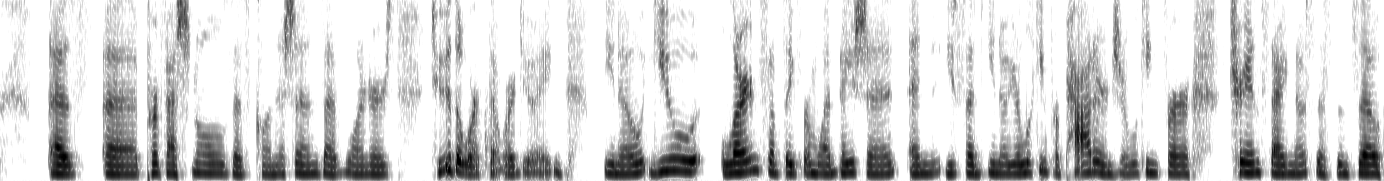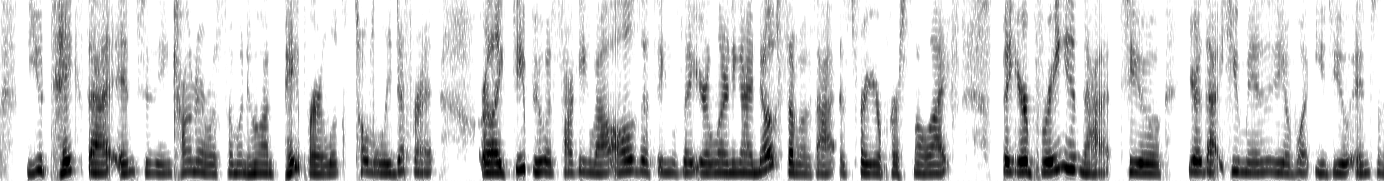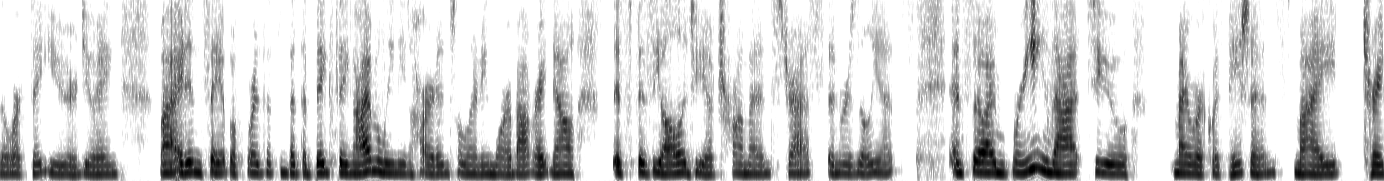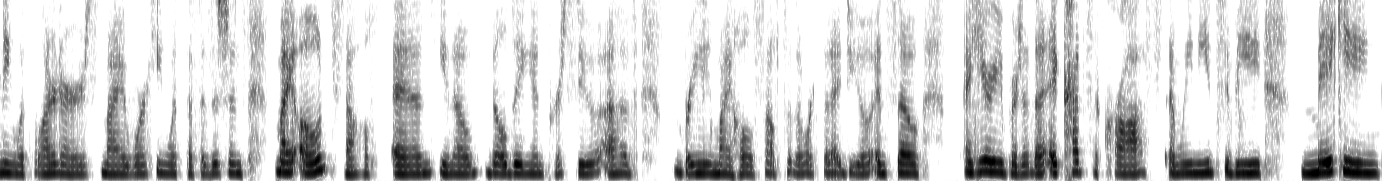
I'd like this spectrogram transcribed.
as uh, professionals, as clinicians, as learners to the work that we're doing. You know, you learn something from one patient and you said you know you're looking for patterns you're looking for trans diagnosis and so you take that into the encounter with someone who on paper looks totally different. Or like deepu was talking about all of the things that you're learning. I know some of that is for your personal life but you're bringing that to you're that humanity of what you do into the work that you're doing. Uh, I didn't say it before but the big thing i'm leaning hard into learning more about right now is physiology of trauma and stress and resilience and so I'm bringing that to my work with patients, my training with learners, my working with the physicians, my own self, and, you know, building in pursuit of bringing my whole self to the work that I do. And so I hear you, Bridget, that it cuts across and we need to be making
